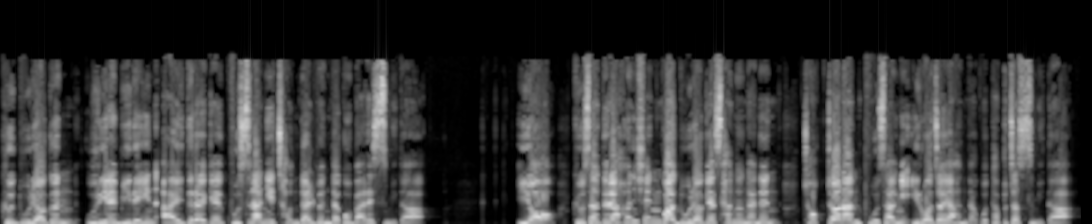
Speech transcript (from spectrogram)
그 노력은 우리의 미래인 아이들에게 고스란히 전달된다고 말했습니다. 이어 교사들의 헌신과 노력에 상응하는 적절한 보상이 이루어져야 한다고 덧붙였습니다.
